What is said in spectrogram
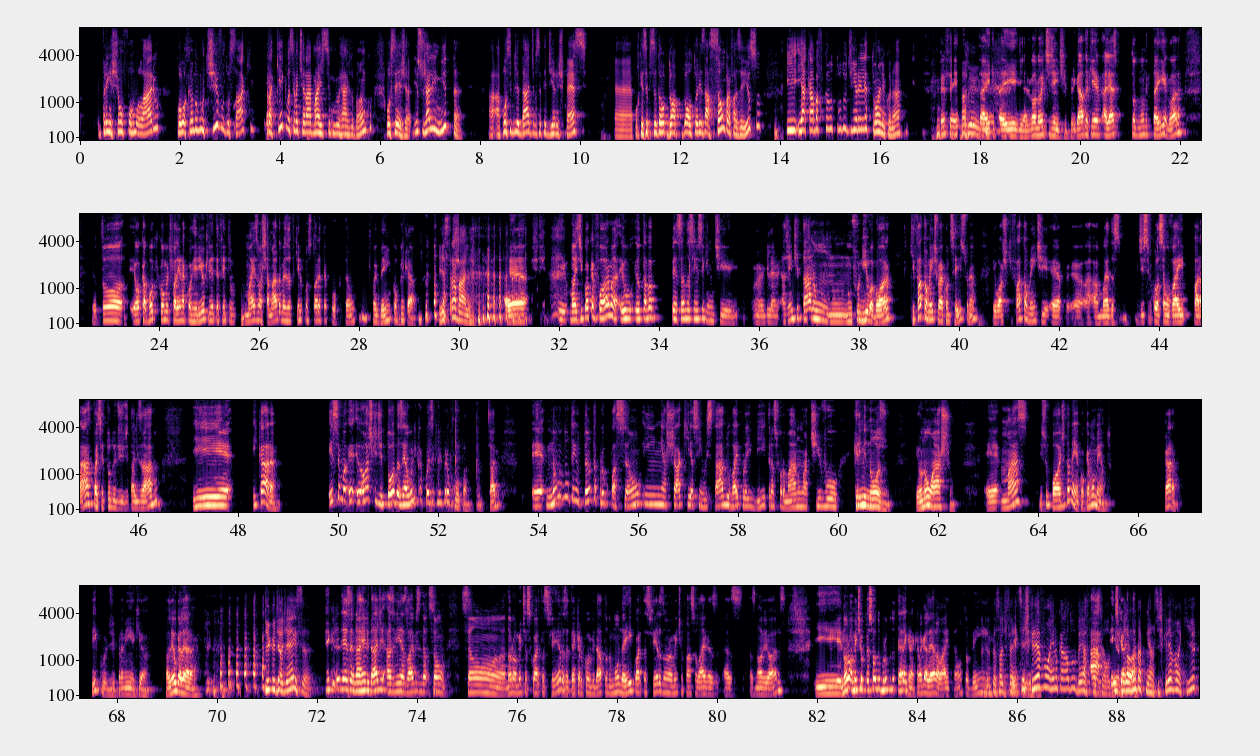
preencher um formulário colocando o motivo do saque, para que, que você vai tirar mais de 5 mil reais do banco. Ou seja, isso já limita a, a possibilidade de você ter dinheiro em espécie, é, porque você precisa de autorização para fazer isso, e, e, acaba ficando tudo dinheiro eletrônico, né? Perfeito. Valeu, tá aí, tá aí, Guilherme. Boa noite, gente. Obrigado aqui, aliás, todo mundo que está aí agora. Eu tô. Eu acabou que, como eu te falei na correria, eu queria ter feito mais uma chamada, mas eu fiquei no consultório até pouco, então foi bem complicado. Esse trabalho. é, e, mas de qualquer forma, eu, eu tava pensando assim o seguinte, Guilherme, a gente está num, num, num, funil agora, que fatalmente vai acontecer isso, né? Eu acho que fatalmente é, é, a moeda de circulação vai parar, vai ser tudo digitalizado. E, e cara, esse é uma, eu acho que de todas é a única coisa que me preocupa, sabe? É, não, não tenho tanta preocupação em achar que assim o Estado vai proibir e transformar num ativo criminoso. Eu não acho. É, mas isso pode também, a qualquer momento. Cara, pico de para mim aqui, ó. Valeu, galera. Pico de audiência? Pico de audiência. Na realidade, as minhas lives são, são normalmente às quartas-feiras. Até quero convidar todo mundo aí. Quartas-feiras, normalmente eu faço live às, às, às 9 horas. E normalmente é o pessoal do grupo do Telegram, aquela galera lá. Então, tô bem. Tá um pessoal diferente. Se inscrevam aí no canal do Huberto, ah, pessoal. Isso que vale muito a pena. Se inscrevam aqui.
